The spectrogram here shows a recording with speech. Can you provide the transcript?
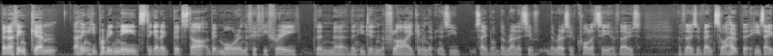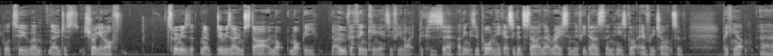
but I think um, I think he probably needs to get a good start, a bit more in the 53 than uh, than he did in the fly, given that, as you say, Bob, the relative the relative quality of those of those events. So I hope that he's able to um, no just shrug it off, swim his no do his own start and not not be overthinking it if you like because uh, I think it's important he gets a good start in that race and if he does then he's got every chance of picking up uh,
